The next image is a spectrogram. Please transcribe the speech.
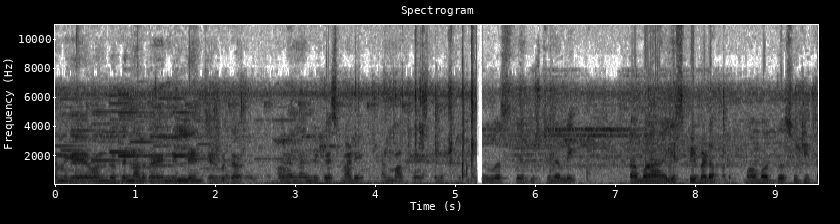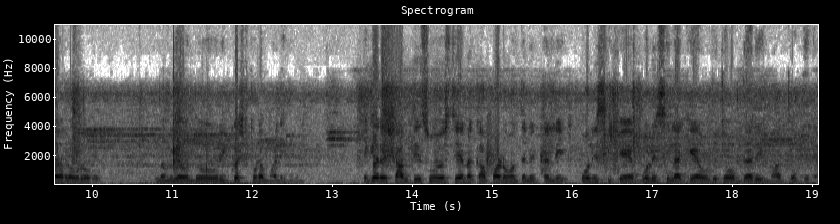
ನಮಗೆ ಒಂದು ಬೆನ್ನೆಲುಬು ನಿಲ್ಲಿ ಅಂತ ಹೇಳ್ಬಿಟ್ಟು ಅವರನ್ನು ನಾನು ರಿಕ್ವೆಸ್ಟ್ ಮಾಡಿ ನಾನು ಮಾತು ವ್ಯವಸ್ಥೆಯ ವ್ಯವಸ್ಥೆ ದೃಷ್ಟಿನಲ್ಲಿ ನಮ್ಮ ಎಸ್ ಪಿ ಮೇಡಮ್ ಮೊಹಮ್ಮದ್ ಸುಜಿತಾರವರು ನಮಗೆ ಒಂದು ರಿಕ್ವೆಸ್ಟ್ ಕೂಡ ಮಾಡಿದ್ರು ಏಕೆಂದರೆ ಶಾಂತಿ ಸುವ್ಯವಸ್ಥೆಯನ್ನು ಕಾಪಾಡುವಂಥ ನಿಟ್ಟಿನಲ್ಲಿ ಪೊಲೀಸಿಗೆ, ಪೊಲೀಸ್ ಇಲಾಖೆಯ ಒಂದು ಜವಾಬ್ದಾರಿ ಮಹತ್ವದ್ದಿದೆ.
